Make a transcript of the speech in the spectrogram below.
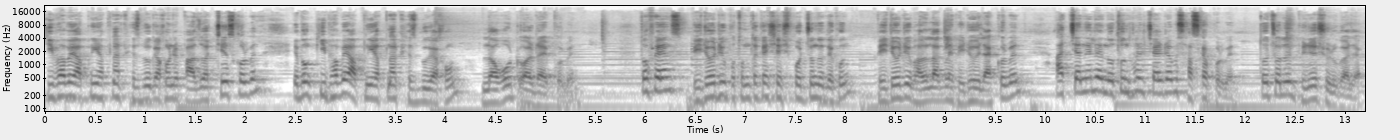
কীভাবে আপনি আপনার ফেসবুক অ্যাকাউন্টের পাসওয়ার্ড চেঞ্জ করবেন এবং কীভাবে আপনি আপনার Facebook account log out or drive করবেন। তো ফ্রেন্ডস ভিডিওটি প্রথম থেকে শেষ পর্যন্ত দেখুন। ভিডিওটি ভালো লাগলে ভিডিও লাইক করবেন আর চ্যানেলে নতুন হলে চ্যানেলটাকে সাবস্ক্রাইব করবেন। তো চলুন ভিডিও শুরু করা যাক।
